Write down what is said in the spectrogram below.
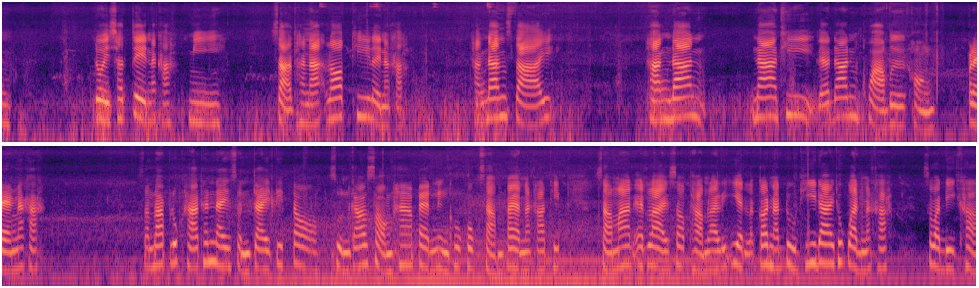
โดยชัดเจนนะคะ มีสาธารณะรอบที่เลยนะคะ ทางด้านซ้าย ทางด้านหน้าที่และด้านขวามือของแปลงนะคะสำหรับลูกค้าท่านใดสนใจติดต่อ 0925816638 นะคะ ทิปสามารถแอดไลน์สอบถามรายละเอียด แล้วก็นัดดูที่ได้ทุกวันนะคะ สวัสดีค่ะ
